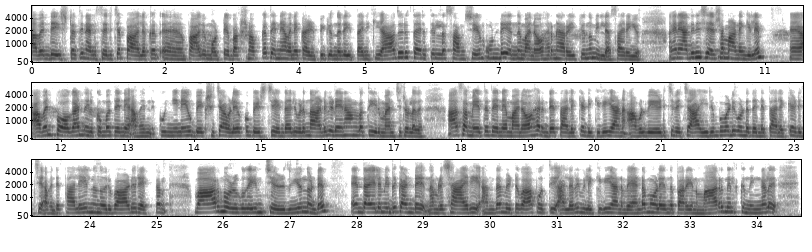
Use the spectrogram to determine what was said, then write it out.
അവന്റെ ഇഷ്ടത്തിനനുസരിച്ച പാലൊക്കെ പാലും മുട്ടയും ഭക്ഷണമൊക്കെ തന്നെ അവനെ കഴിപ്പിക്കുന്നുണ്ട്. തനിക്ക് യാതൊരു തരത്തിലുള്ള സംശയം ഉണ്ട് എന്ന് മനോഹരനെ അറിയിക്കുന്നുമില്ല സരയു. അങ്ങനെ അതിനുശേഷമാണെങ്കിൽ അവൻ പോകാൻ നിൽക്കുമ്പോൾ തന്നെ അവൻ കുഞ്ഞിനെ ഉപേക്ഷിച്ച് അവളെയൊക്കെ ഉപേക്ഷിച്ച് എന്തായാലും ഇവിടെ നാട് വിടാനാണല്ലോ തീരുമാനിച്ചിട്ടുള്ളത്. ആ സമയത്ത് തന്നെ മനോഹരന്റെ തലക്കടിക്കുകയാണ്. അവൾ വേടിച്ച് വെച്ച ആ ഇരുമ്പ് വടി കൊണ്ട് തന്നെ തലക്കടിച്ച് അവന്റെ തലയിൽ നിന്ന് ഒരുപാട് രക്തം വാർന്നൊഴുകുകയും ചെഴുതിയുന്നുണ്ട് എന്തായാലും ഇത് കണ്ട് നമ്മുടെ ശാരി അന്തം വിട്ട് വാ പൊത്തി അലറി വിളിക്കുകയാണ്. വേണ്ട മോളെ എന്ന് പറയണം. മാറി നിൽക്ക്. നിങ്ങൾ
